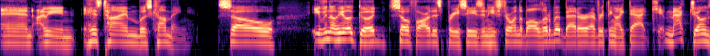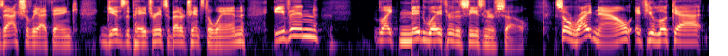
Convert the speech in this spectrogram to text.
And I mean, his time was coming. So even though he looked good so far this preseason, he's throwing the ball a little bit better, everything like that. Mac Jones actually, I think, gives the Patriots a better chance to win, even like midway through the season or so. So right now, if you look at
